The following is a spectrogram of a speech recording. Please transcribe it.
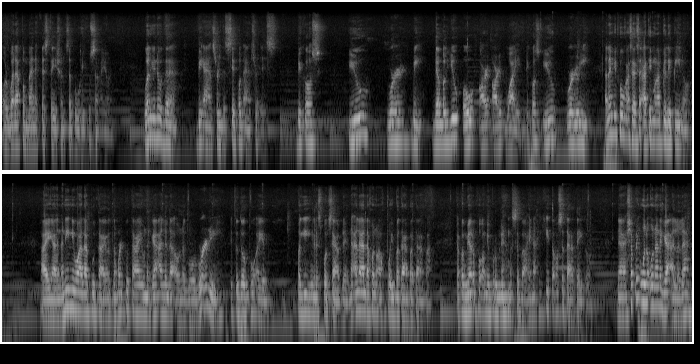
or wala pong manifestation sa buhay ko sa ngayon? Well, you know the the answer, the simple answer is because you worry. W-O-R-R-Y. Because you worry. Alam niyo po kasi sa ating mga Pilipino, ay uh, naniniwala po tayo, the po tayo nag-aalala o nag-worry, ito daw po ay pagiging responsable. Naalala ko nung ako po ay bata-bata pa. Kapag meron po kami problema sa bahay, nakikita ko sa tatay ko na siya po yung unang-una nag-aalala.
